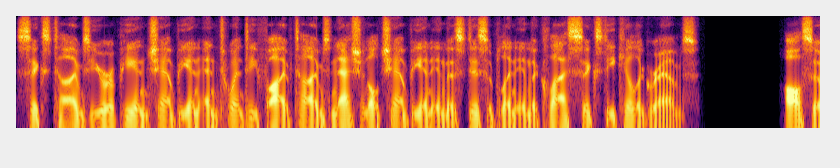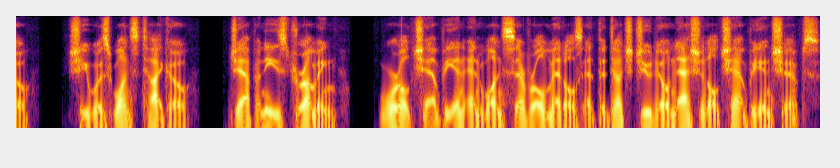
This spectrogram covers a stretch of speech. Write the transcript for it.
six times European champion and 25 times national champion in this discipline in the class 60 kilograms. Also, she was once taiko, Japanese drumming, world champion and won several medals at the Dutch Judo National Championships.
